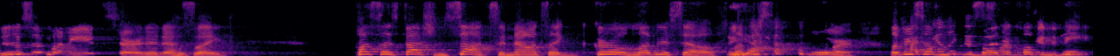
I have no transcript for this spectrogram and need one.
This is so funny. It started as like plus size fashion sucks, and now it's like, girl, love yourself, love Yeah. yourself more, love yourself. I feel like more, this is the it's going to be.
